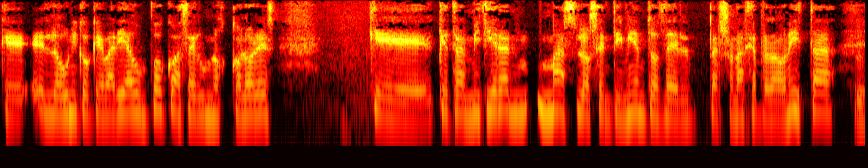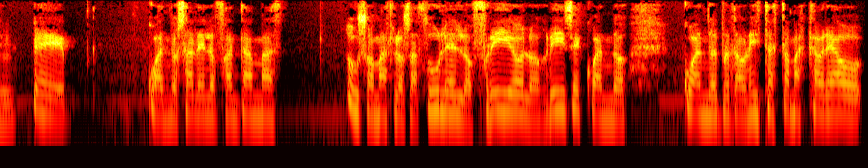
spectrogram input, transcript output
que es lo único que varía un poco, hacer unos colores que, que transmitieran más los sentimientos del personaje protagonista, eh, cuando salen los fantasmas uso más los azules, los fríos, los grises, cuando, cuando el protagonista está más cabreado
